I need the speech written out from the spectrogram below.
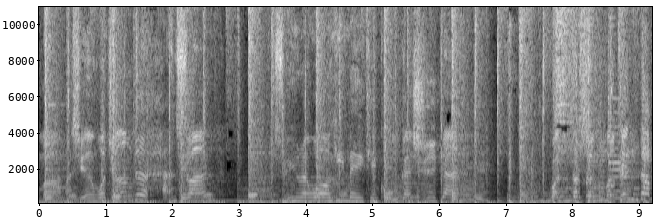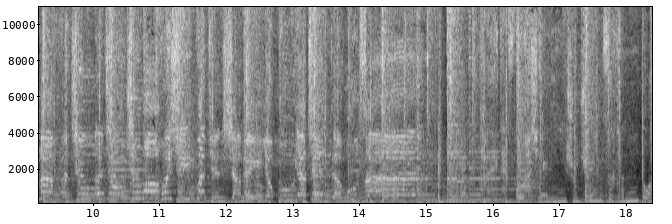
妈妈嫌我长得寒酸。虽然我已每天苦干实干，管他什么天大麻烦，久而久之我会习惯。天下没有不要钱的午餐。太太发现秘书裙子很短，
